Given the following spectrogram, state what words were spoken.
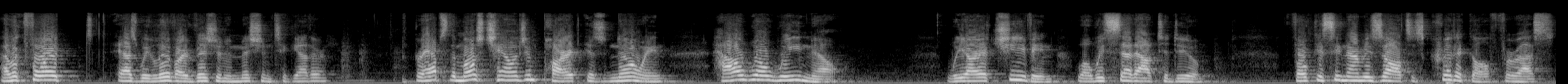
I look forward, as we live our vision and mission together, perhaps the most challenging part is knowing how will we know we are achieving what we set out to do. Focusing on results is critical for us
